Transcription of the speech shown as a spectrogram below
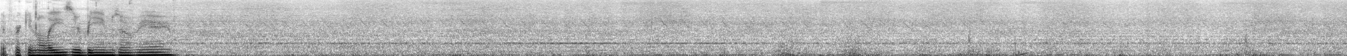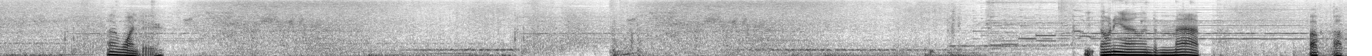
The freaking laser beams over here. I wonder. The Oni Island map. Up, up.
